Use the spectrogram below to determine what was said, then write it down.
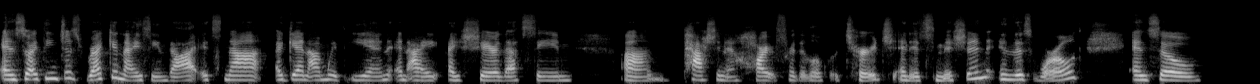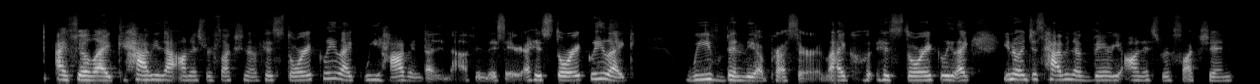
and so i think just recognizing that it's not again i'm with ian and i i share that same um, passion and heart for the local church and its mission in this world. And so I feel like having that honest reflection of historically, like we haven't done enough in this area. Historically, like we've been the oppressor. Like historically, like, you know, and just having a very honest reflection.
